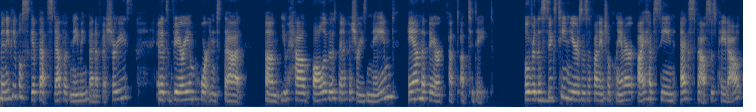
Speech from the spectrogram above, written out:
Many people skip that step of naming beneficiaries. And it's very important that um, you have all of those beneficiaries named and that they are kept up to date. Over the mm-hmm. 16 years as a financial planner, I have seen ex spouses paid out.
